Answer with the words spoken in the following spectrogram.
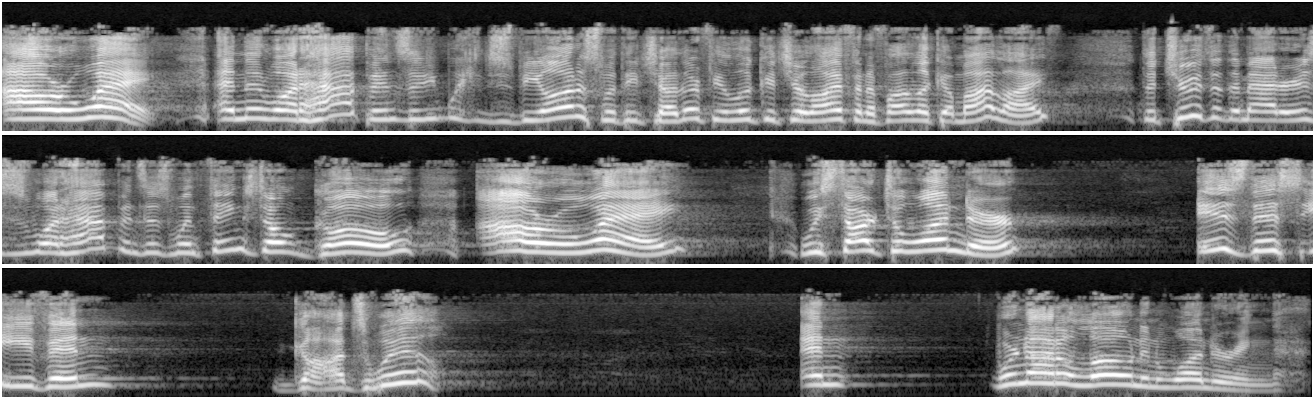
our way. And then what happens, we can just be honest with each other. If you look at your life and if I look at my life, the truth of the matter is, is what happens is when things don't go our way, we start to wonder is this even God's will? And we're not alone in wondering that.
